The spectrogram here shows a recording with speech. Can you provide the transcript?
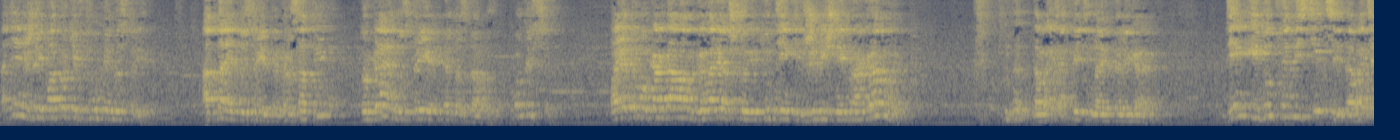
А денежные потоки в двух индустриях. Одна индустрия это красоты, другая индустрия это здоровье. Вот и все. Поэтому, когда вам говорят, что идут деньги в жилищные программы, давайте ответим на это легально. Деньги идут в инвестиции, давайте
